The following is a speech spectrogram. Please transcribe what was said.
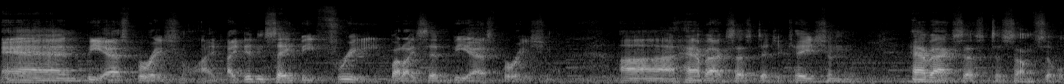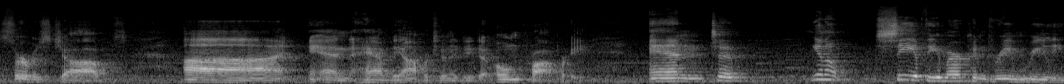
and be aspirational. I, I, didn't say be free, but I said be aspirational. Uh, have access to education, have access to some civil service jobs, uh, and have the opportunity to own property and to, you know, see if the American dream really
